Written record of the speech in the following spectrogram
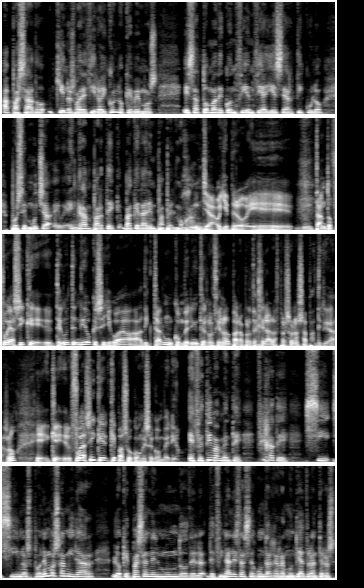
ha pasado, ¿quién nos va a decir hoy con lo que vemos? Esa toma de conciencia y ese artículo, pues en mucha en gran parte va a quedar en papel mojado. Ya, oye, pero eh, tanto fue así que tengo entendido que se llegó a, a, dictar un convenio internacional para proteger a las personas apátridas, ¿no? Eh, que fue así, ¿qué, ¿qué, pasó con ese convenio? Efectivamente, fíjate, si, si nos ponemos a mirar lo que pasa en el mundo de, de finales de la Segunda Guerra Mundial durante los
